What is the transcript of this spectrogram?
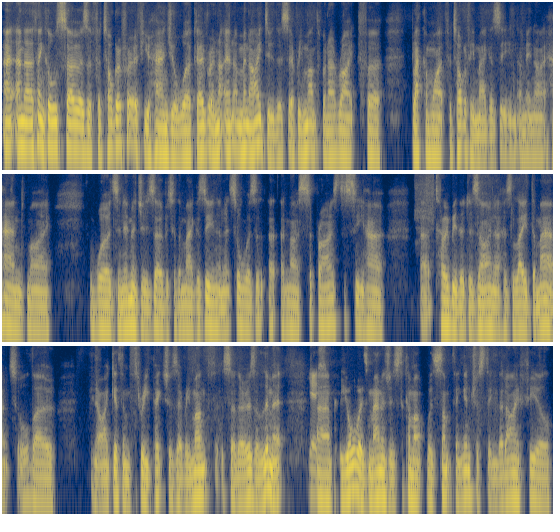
And, and I think also as a photographer, if you hand your work over, and, and I mean, I do this every month when I write for Black and White Photography magazine. I mean, I hand my words and images over to the magazine, and it's always a, a- a nice surprise to see how uh, Toby, the designer, has laid them out. Although, you know, I give them three pictures every month, so there is a limit. Yes. Uh, he always manages to come up with something interesting that I feel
